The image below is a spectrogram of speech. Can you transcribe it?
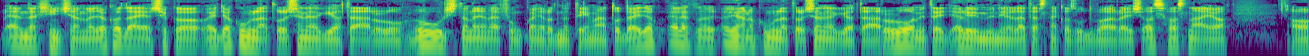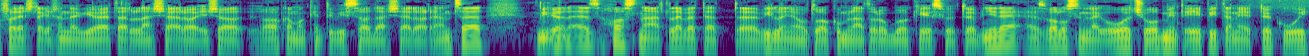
ennek sincsen nagy akadálya, csak a, egy akkumulátoros energiatároló. Úristen, nagyon el fogunk kanyarodni a témától, de egy olyan akkumulátoros energiatároló, amit egy erőműnél letesznek az udvarra, és az használja a felesleges energia eltárolására és a alkalmankénti visszaadására a rendszer. Mivel ez használt, levetett villanyautó akkumulátorokból készül többnyire, ez valószínűleg olcsóbb, mint építeni egy tök új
